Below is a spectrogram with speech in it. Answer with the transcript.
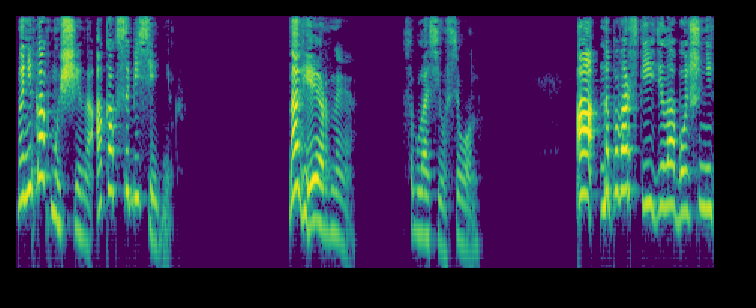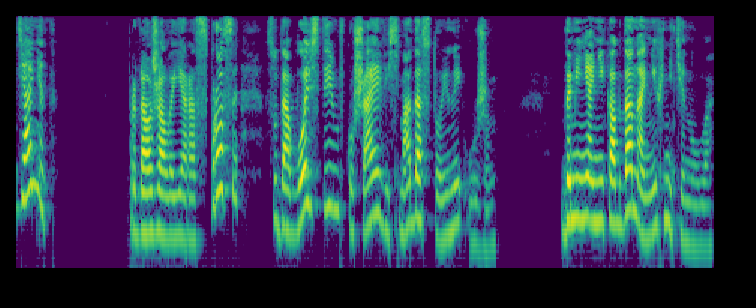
но не как мужчина, а как собеседник. «Наверное», – согласился он. «А на поварские дела больше не тянет?» Продолжала я расспросы, с удовольствием вкушая весьма достойный ужин. До меня никогда на них не тянуло.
